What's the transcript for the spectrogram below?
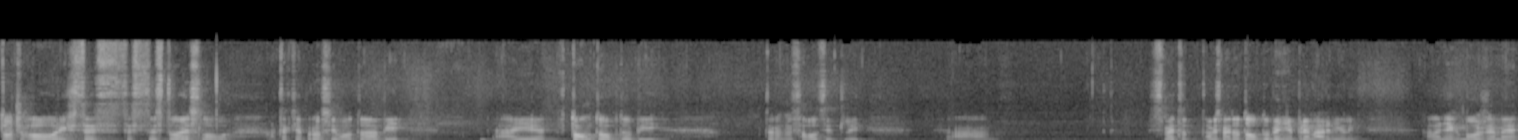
to, čo hovoríš cez, cez, cez tvoje slovo. A tak ťa prosím o to, aby aj v tomto období, v ktorom sme sa ocitli, a sme to, aby sme toto obdobie nepremárnili ale nech môžeme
